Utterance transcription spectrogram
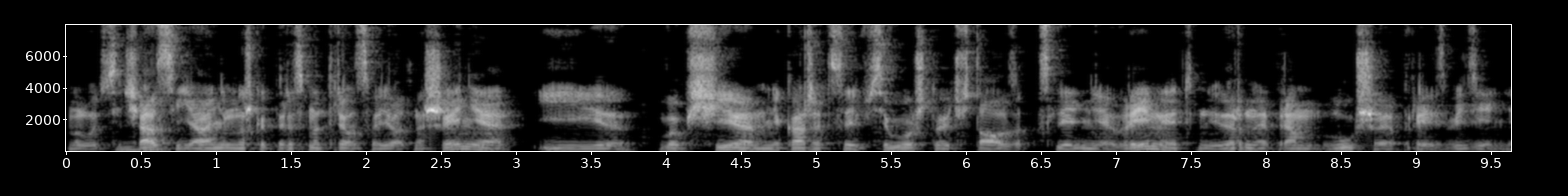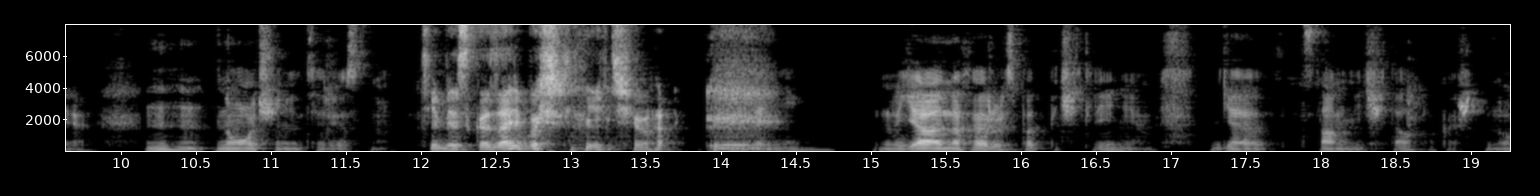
Но вот сейчас я немножко пересмотрел свое отношение, и вообще, мне кажется, из всего, что я читал за последнее время, это, наверное, прям лучшее произведение. Мгм, Ну, очень интересно. Тебе сказать больше нечего. Да не. Ну, я нахожусь под впечатлением. Я сам не читал пока что, но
